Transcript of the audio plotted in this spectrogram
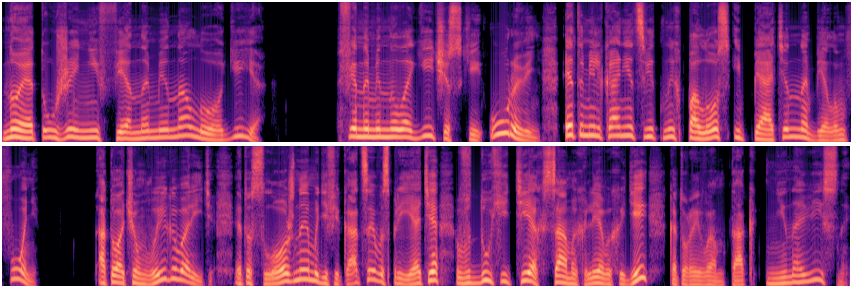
но это уже не феноменология. Феноменологический уровень — это мелькание цветных полос и пятен на белом фоне. А то, о чем вы говорите, это сложная модификация восприятия в духе тех самых левых идей, которые вам так ненавистны.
